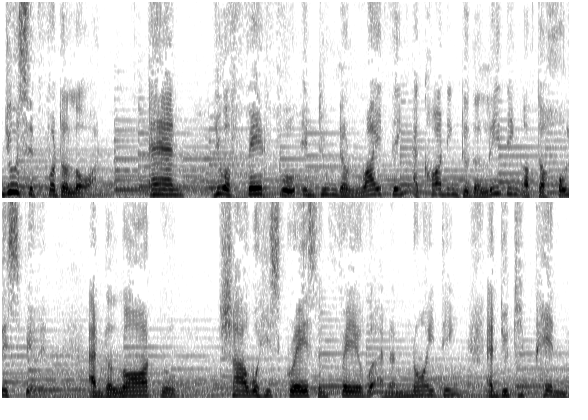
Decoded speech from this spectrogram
Use it for the Lord. And you are faithful in doing the right thing according to the leading of the Holy Spirit. And the Lord will shower His grace and favor and anointing, and you depend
